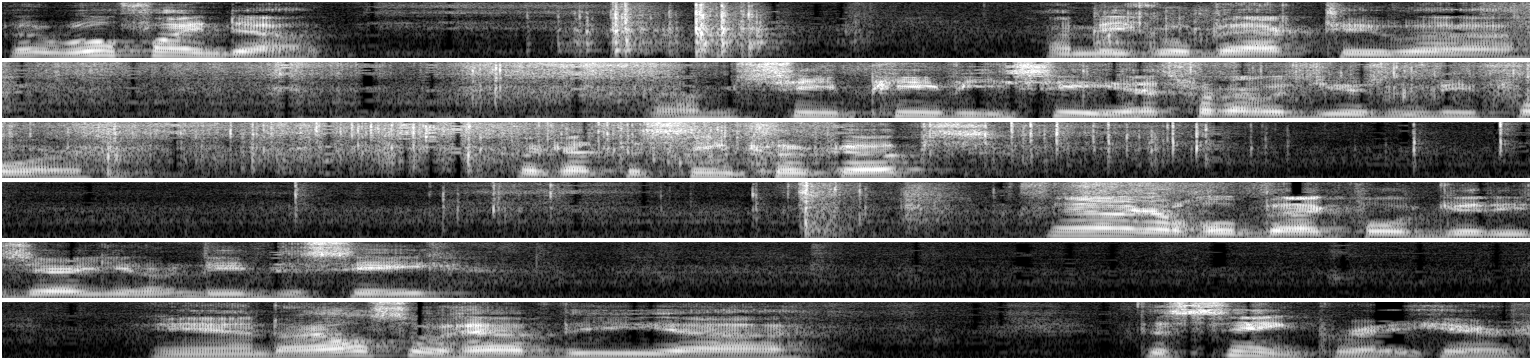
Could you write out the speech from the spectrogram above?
But we'll find out. I may go back to uh, um, CPVC. That's what I was using before. I got the sink hookups. And I got a whole bag full of goodies there you don't need to see. And I also have the uh, the sink right here.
